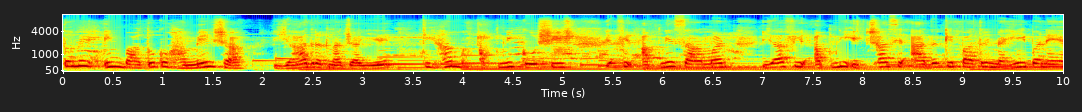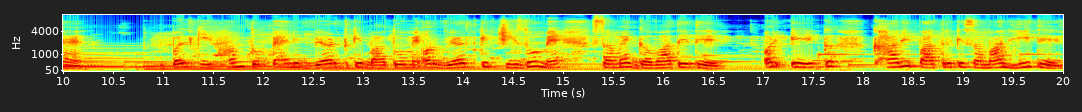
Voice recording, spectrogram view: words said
तो हमें इन बातों को हमेशा याद रखना चाहिए कि हम अपनी कोशिश या फिर अपने सामर्थ्य या फिर अपनी इच्छा से आदर के पात्र नहीं बने हैं। बल्कि हम तो पहले व्यर्थ के बातों में और व्यर्थ के चीज़ों में समय गवाते थे और एक खाली पात्र के समान ही थे।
